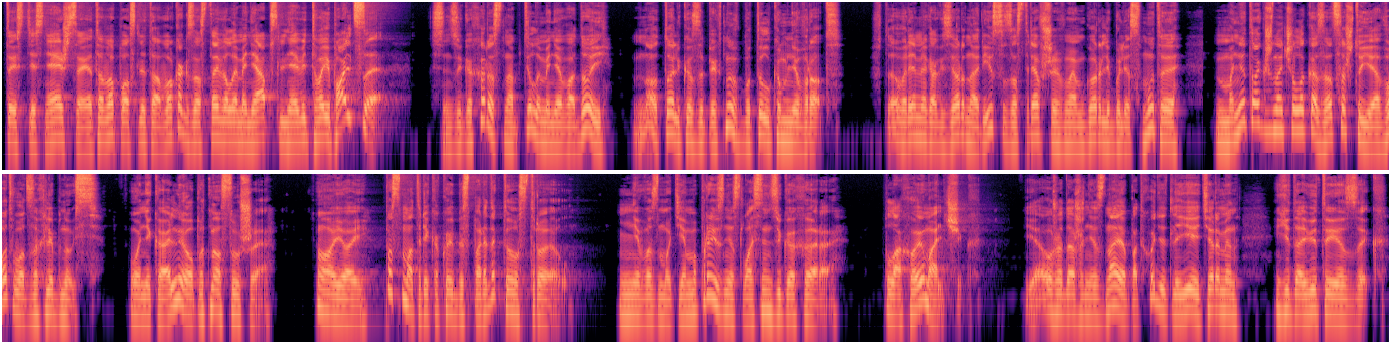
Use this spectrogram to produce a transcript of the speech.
Ты стесняешься этого после того, как заставила меня обслюнявить твои пальцы?» Синдзигахара снабдила меня водой, но только запихнув бутылку мне в рот. В то время как зерна риса, застрявшие в моем горле, были смыты, мне также начало казаться, что я вот-вот захлебнусь. Уникальный опыт на суше. «Ой-ой, посмотри, какой беспорядок ты устроил», — невозмутимо произнесла Синдзюгахара. «Плохой мальчик». Я уже даже не знаю, подходит ли ей термин «ядовитый язык».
